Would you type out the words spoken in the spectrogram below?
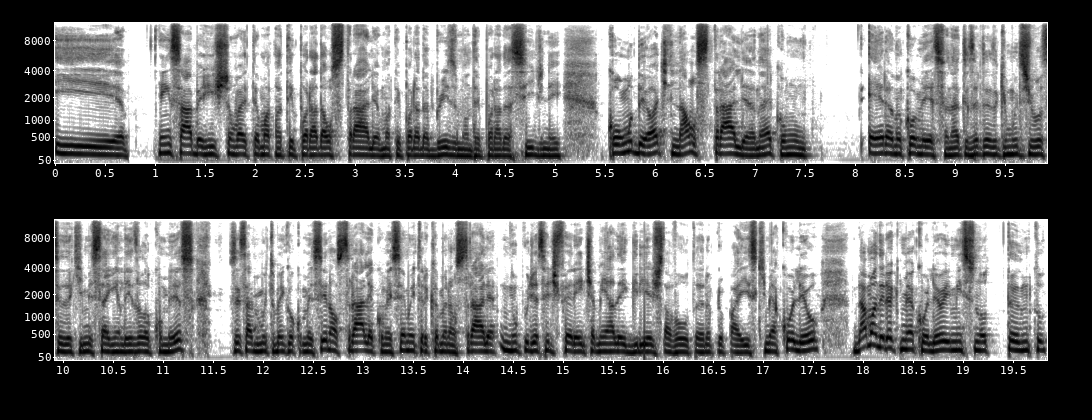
E quem sabe a gente não vai ter uma, temporada Austrália, uma temporada Brisbane, uma temporada Sydney, com o Deote na Austrália, né? Como era no começo, né? Tenho certeza que muitos de vocês aqui me seguem desde o começo. Vocês sabem muito bem que eu comecei na Austrália, comecei meu intercâmbio na Austrália. Não podia ser diferente a minha alegria de estar voltando para o país que me acolheu, da maneira que me acolheu e me ensinou tanto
